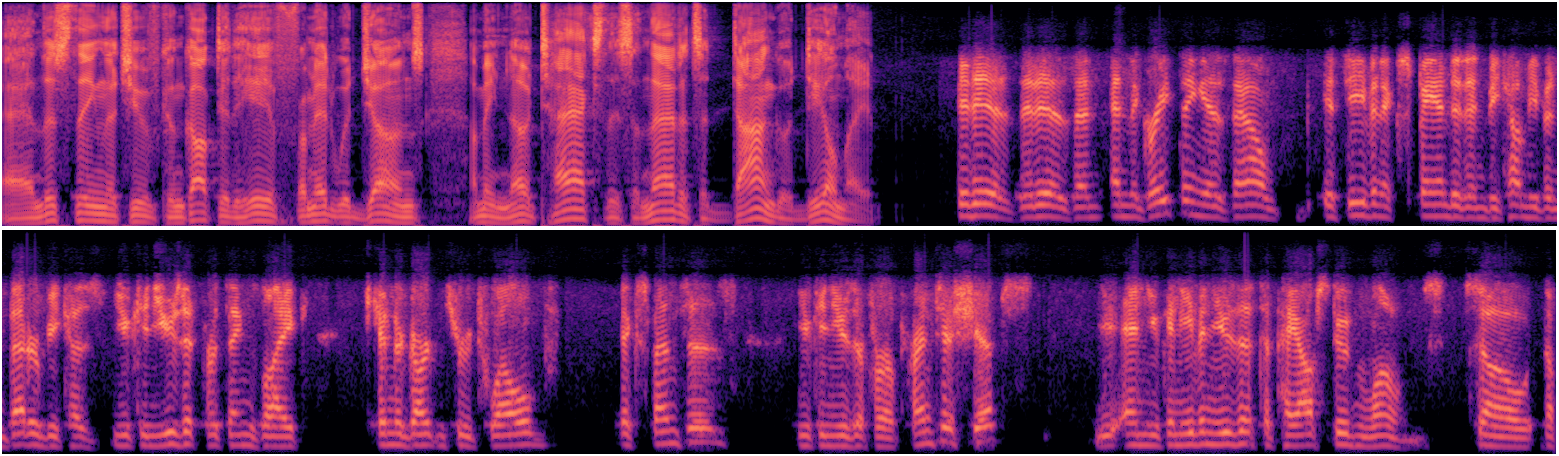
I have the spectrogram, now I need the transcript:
And this thing that you've concocted here from Edward Jones, I mean, no tax, this and that, it's a darn good deal, mate. It is, it is. And and the great thing is now it's even expanded and become even better because you can use it for things like kindergarten through 12 expenses. You can use it for apprenticeships and you can even use it to pay off student loans. So the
